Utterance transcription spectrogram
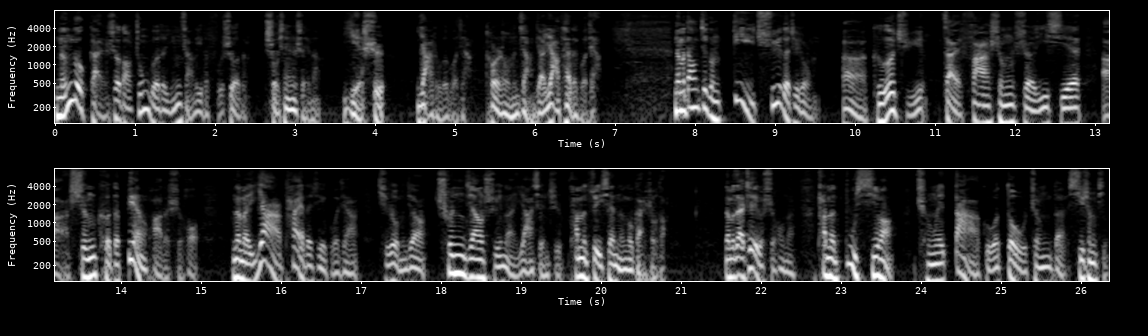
能够感受到中国的影响力的辐射的，首先是谁呢？也是亚洲的国家，或者我们讲叫亚太的国家。那么，当这种地区的这种呃格局在发生着一些啊深刻的变化的时候，那么亚太的这些国家，其实我们叫春江水暖鸭先知，他们最先能够感受到。那么在这个时候呢，他们不希望成为大国斗争的牺牲品。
